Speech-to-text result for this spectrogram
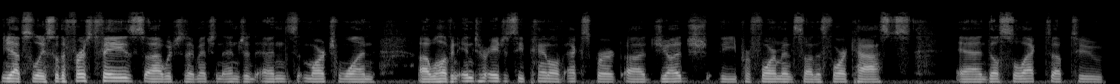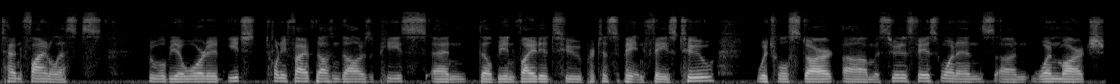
Yeah, absolutely. So the first phase, uh, which as I mentioned, engine ends March 1, uh, we'll have an interagency panel of expert uh, judge the performance on the forecasts, and they'll select up to 10 finalists who will be awarded each $25,000 apiece, and they'll be invited to participate in phase two, which will start um, as soon as phase one ends on 1 March.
